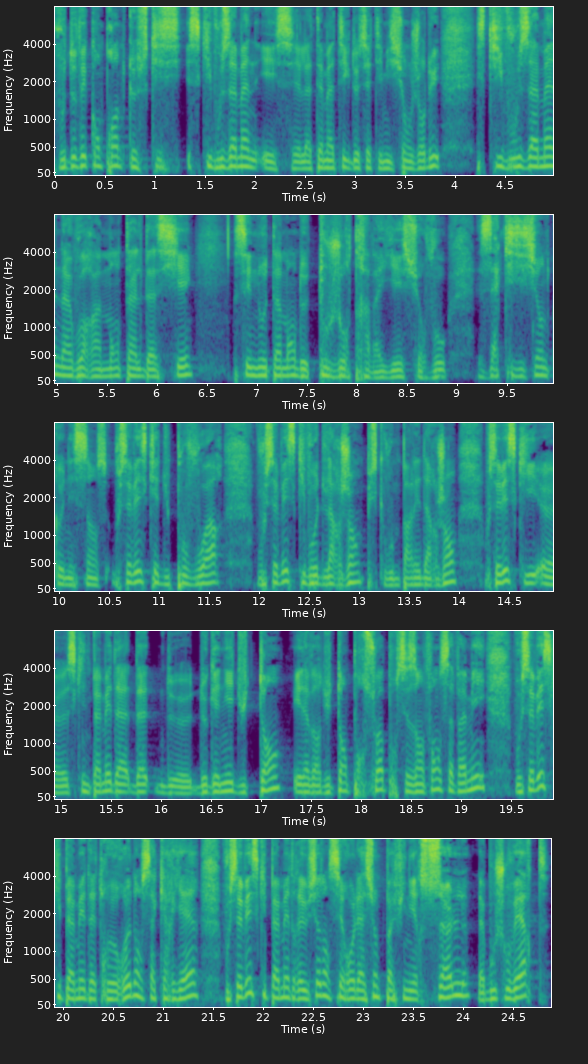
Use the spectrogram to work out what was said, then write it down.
Vous devez comprendre que ce qui, ce qui vous amène, et c'est la thématique de cette émission aujourd'hui, ce qui vous amène à avoir un mental d'acier, c'est notamment de toujours travailler sur vos acquisitions de connaissances. Vous savez ce qui a du pouvoir, vous savez ce qui vaut de l'argent, puisque vous me parlez d'argent, vous savez ce qui, euh, ce qui me permet d'a- de, de gagner du temps et d'avoir du temps pour soi, pour ses enfants, sa famille. Vous savez ce qui permet d'être heureux dans sa carrière. Vous savez ce qui permet de réussir dans ses relations, de pas finir seul, la bouche ouverte.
